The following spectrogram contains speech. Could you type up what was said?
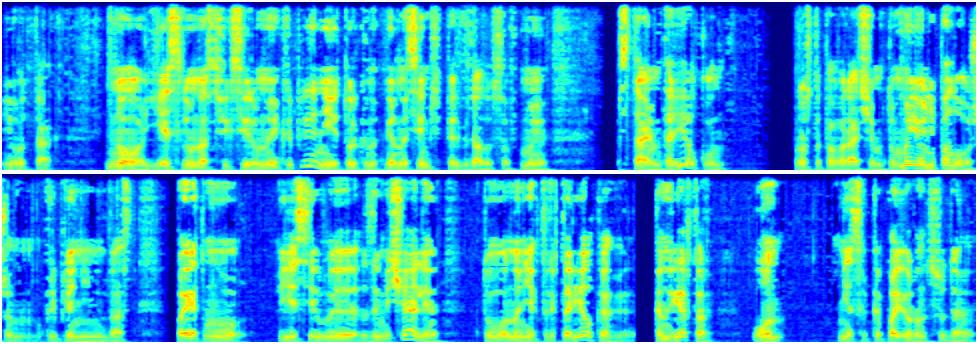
И вот так. Но если у нас фиксированное крепление, и только, например, на 75 градусов мы ставим тарелку, просто поворачиваем, то мы ее не положим, крепление не даст. Поэтому, если вы замечали, то на некоторых тарелках конвертер, он несколько повернут сюда.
